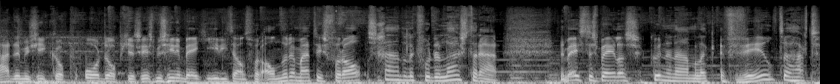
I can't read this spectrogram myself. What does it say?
Harde muziek op oordopjes is misschien een beetje irritant voor anderen... maar het is vooral schadelijk voor de luisteraar. De meeste spelers kunnen namelijk veel te hard.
